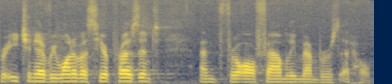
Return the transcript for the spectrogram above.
for each and every one of us here present and for all family members at home.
